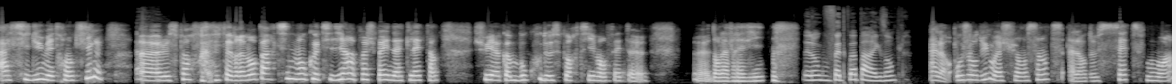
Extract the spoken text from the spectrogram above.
assidue mais tranquille. Euh, le sport fait vraiment partie de mon quotidien. Après, je suis pas une athlète. Hein. Je suis comme beaucoup de sportives en fait dans la vraie vie. Et donc, vous faites quoi par exemple? Alors aujourd'hui, moi, je suis enceinte alors de 7 mois,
